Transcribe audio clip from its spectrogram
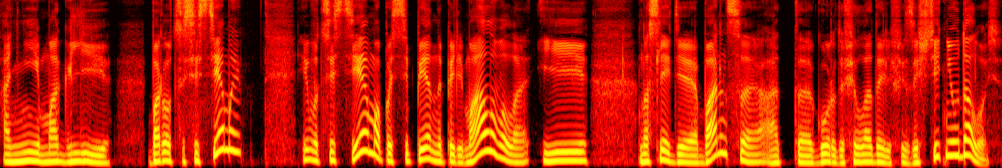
они могли бороться с системой. И вот система постепенно перемалывала, и наследие Барнса от э, города Филадельфии защитить не удалось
